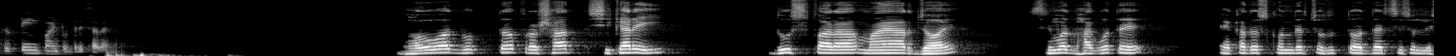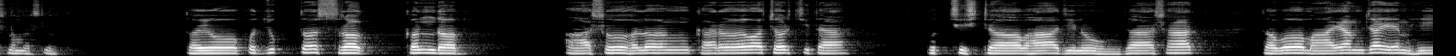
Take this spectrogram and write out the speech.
15.237. ভগবদ্ভুক্ত প্রসাদ শিকারেই দুষ্পারা মায়ার জয় শ্রীমদ্ ভাগবতে একাদশ স্কন্দের চতুর্থ অধ্যায়ের ছেচল্লিশ নম্বর শ্লোক তয়োপযুক্ত স্রগ কন্দব আশো হলঙ্কার অচর্চিতা উচ্ছিষ্ট ভাজিনো দাসাত তব মায়াম জয়েম হি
